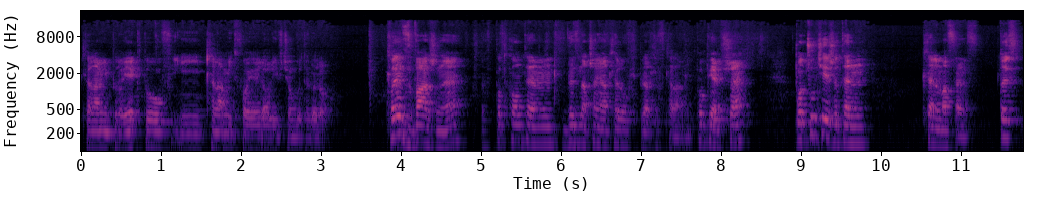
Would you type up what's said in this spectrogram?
Celami projektów i celami Twojej roli w ciągu tego roku. Co jest ważne pod kątem wyznaczania celów i pracy z celami? Po pierwsze, poczucie, że ten cel ma sens. To jest,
